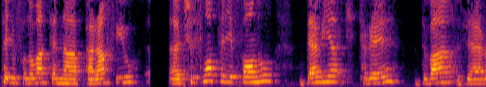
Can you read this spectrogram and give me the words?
Телефонувати на парафію. Число телефону 9320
